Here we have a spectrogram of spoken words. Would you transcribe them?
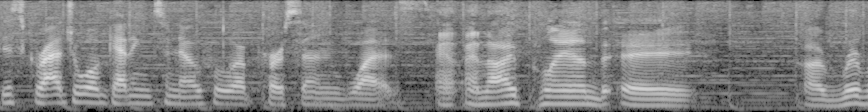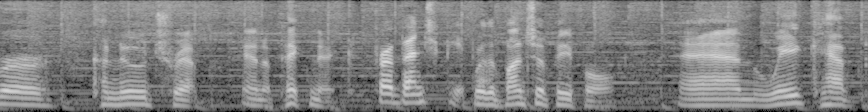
this gradual getting to know who a person was. And, and I planned a, a river canoe trip and a picnic For a bunch of people. with a bunch of people. And we kept,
